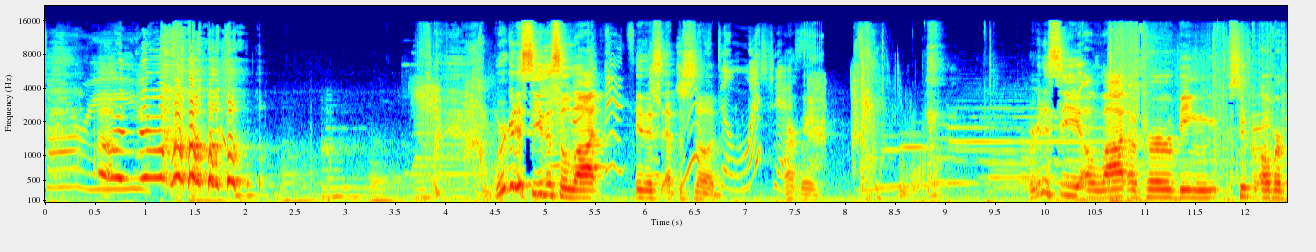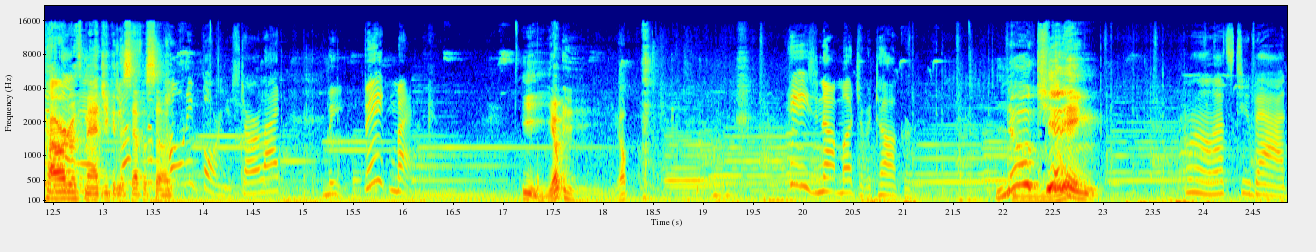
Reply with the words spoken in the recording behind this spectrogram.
Sorry. Oh no! We're gonna see this a lot in this episode, aren't we? We're gonna see a lot of her being super overpowered with magic in this episode. Starlight. Meet Big Mac. Yep. Yup. He's not much of a talker. No kidding. Well, that's too bad.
